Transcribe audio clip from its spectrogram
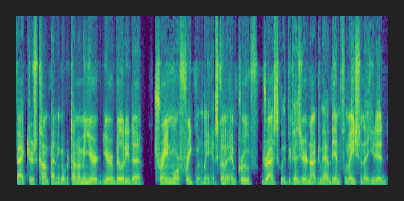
factors compounding over time. I mean, your your ability to train more frequently is going to improve drastically because you're not going to have the inflammation that you did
